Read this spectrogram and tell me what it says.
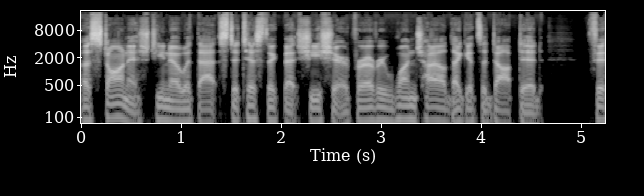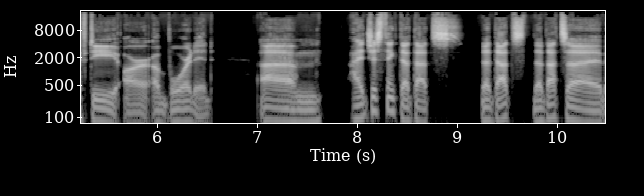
astonished, you know, with that statistic that she shared. For every one child that gets adopted, 50 are aborted. Um, I just think that that's that that's that that's a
